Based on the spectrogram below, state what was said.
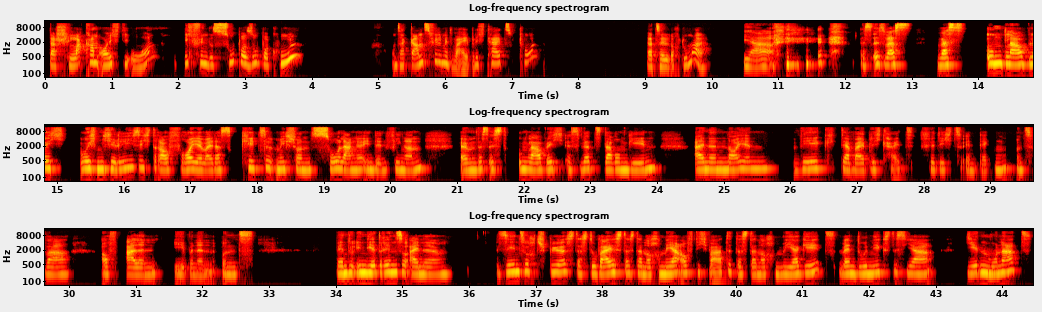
Da schlackern euch die Ohren. Ich finde es super, super cool und hat ganz viel mit Weiblichkeit zu tun. Erzähl doch du mal. Ja, das ist was, was unglaublich, wo ich mich riesig drauf freue, weil das kitzelt mich schon so lange in den Fingern. Ähm, das ist unglaublich. Es wird darum gehen, einen neuen Weg der Weiblichkeit für dich zu entdecken und zwar auf allen Ebenen. Und wenn du in dir drin so eine Sehnsucht spürst, dass du weißt, dass da noch mehr auf dich wartet, dass da noch mehr geht, wenn du nächstes Jahr jeden Monat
